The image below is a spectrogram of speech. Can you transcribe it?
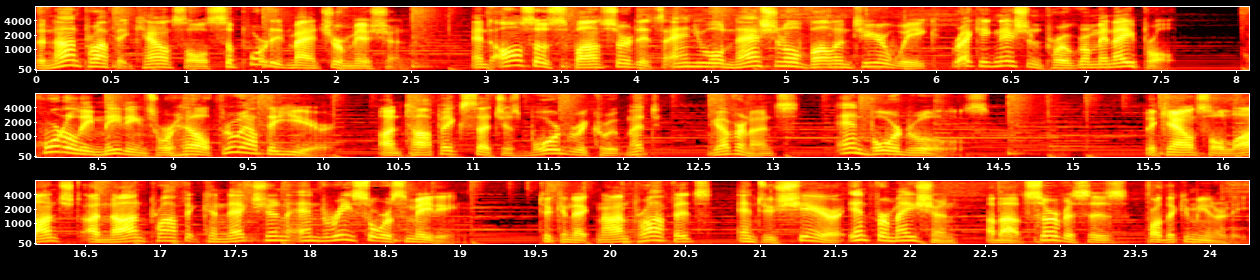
The Nonprofit Council supported Match Your Mission and also sponsored its annual National Volunteer Week recognition program in April. Quarterly meetings were held throughout the year on topics such as board recruitment, governance, and board rules. The Council launched a Nonprofit Connection and Resource Meeting to connect nonprofits and to share information about services for the community.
